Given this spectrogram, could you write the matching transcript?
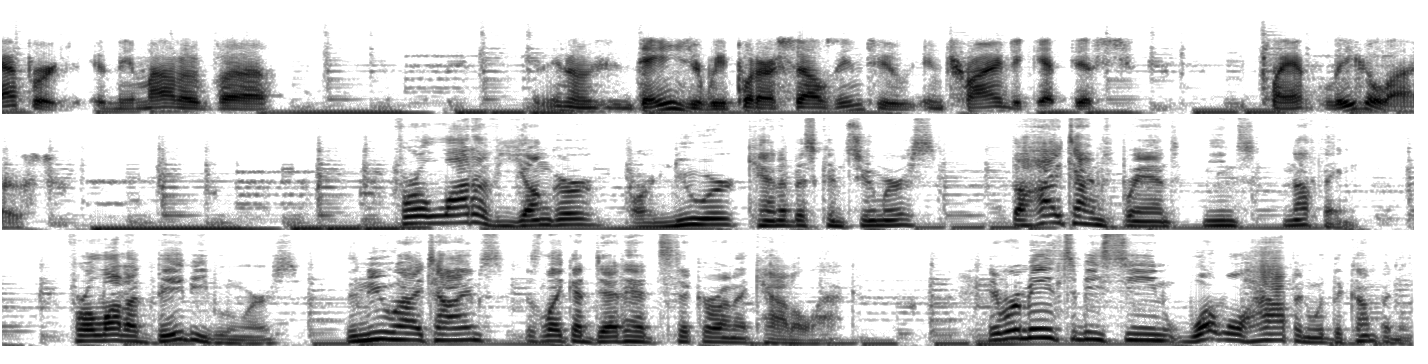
effort and the amount of, uh, you know, danger we put ourselves into in trying to get this plant legalized. For a lot of younger or newer cannabis consumers, the High Times brand means nothing. For a lot of baby boomers, the new High Times is like a deadhead sticker on a Cadillac. It remains to be seen what will happen with the company.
